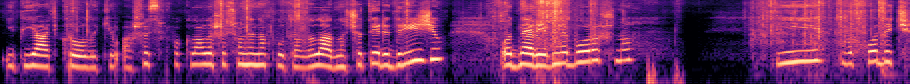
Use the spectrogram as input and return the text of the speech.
і п'ять кроликів, а щось поклали, щось вони напутали. Ладно, чотири дріжджів, одне рибне борошно. І виходить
